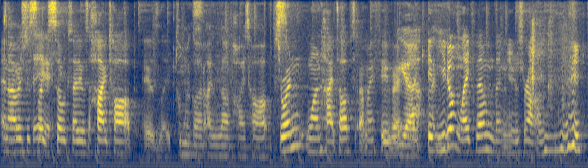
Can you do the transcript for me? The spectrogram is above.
and I Oh, was just like so excited. It was a high top. It was like Oh my god, I love high tops. Jordan One high tops are my favorite. Yeah, Like, if I- you don't like them, then you're just wrong.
